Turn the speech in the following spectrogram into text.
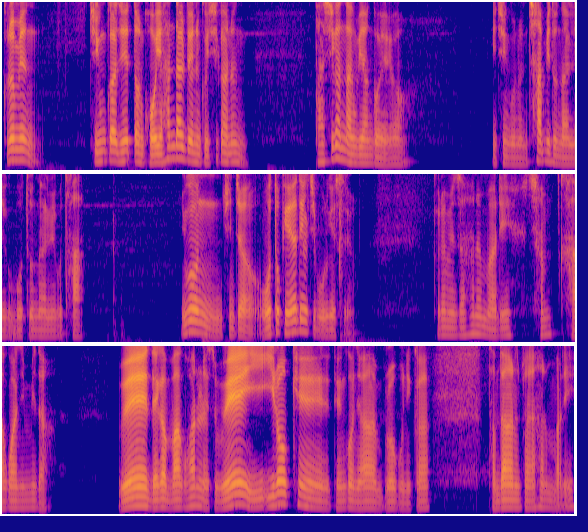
그러면 지금까지 했던 거의 한 달 되는 그 시간은 다 시간 낭비한 거예요. 이 친구는 차비도 날리고 뭐도 날리고 다 이건 진짜 어떻게 해야 될지 모르겠어요. 그러면서 하는 말이 참 가관입니다. 왜 내가 막 화를 냈어? 왜 이, 이렇게 된 거냐 물어보니까 담당하는 사람 하는 말이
